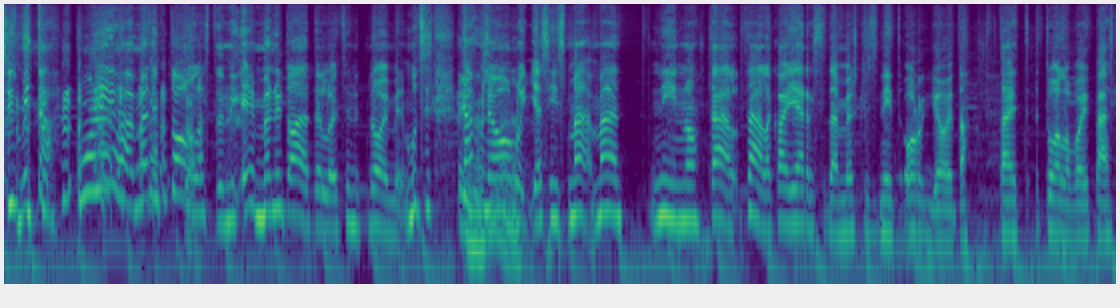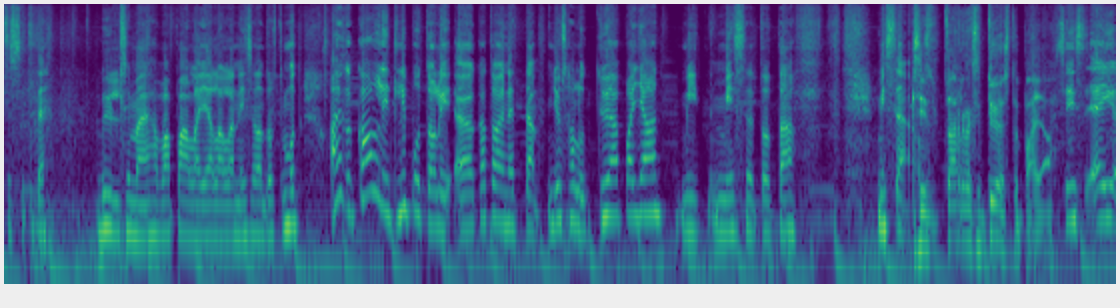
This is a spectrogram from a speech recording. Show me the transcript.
Siis mitä? Eihän mä nyt tollasta, niin en mä nyt ajatellut, että se nyt noin meni. Mutta siis Eihän tämmönen on ollut, ja siis mä, mä en, niin no, täällä, täällä kai järjestetään myöskin sit niitä orgioita. Tai et tuolla voi päästä sitten bylsimään ihan vapaalla jalalla niin sanotusti. Mutta aika kalliit liput oli, ö, katoin, että jos haluat työpajaan, mi, missä tota, missä siis tarkoitatko se työstöpajaa? Siis ei,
